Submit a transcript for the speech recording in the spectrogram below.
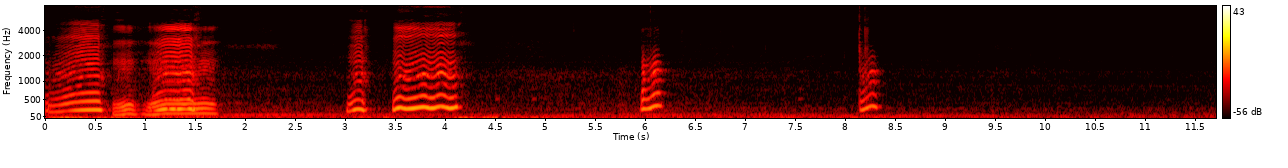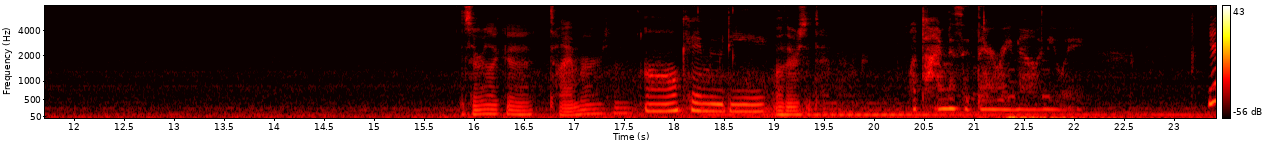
Mm. Mm-hmm. Mm. Mm. Mhm. Mm. Is there like a timer or something? Oh, okay, Ludi. Oh, there's a timer. What time is it there right now, anyway? Yay!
